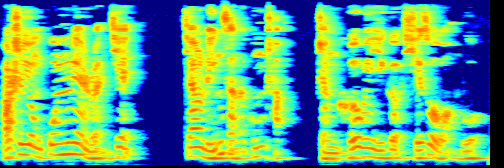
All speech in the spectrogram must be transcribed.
而是用供应链软件将零散的工厂整合为一个协作网络，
